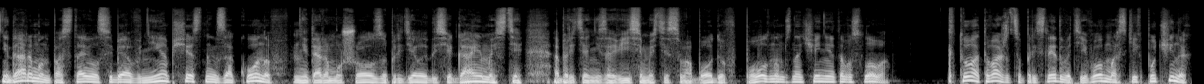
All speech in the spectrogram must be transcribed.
Недаром он поставил себя вне общественных законов, недаром ушел за пределы досягаемости, обретя независимость и свободу в полном значении этого слова. Кто отважится преследовать его в морских пучинах,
